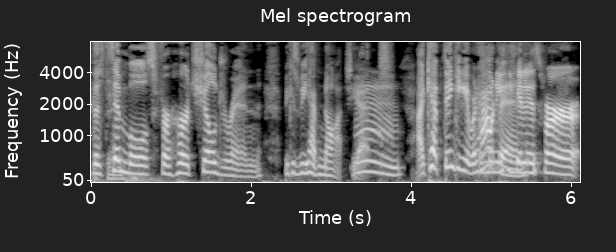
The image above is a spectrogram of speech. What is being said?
the symbols for her children? Because we have not yet. Mm. I kept thinking it would happen. What do you think it is for?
